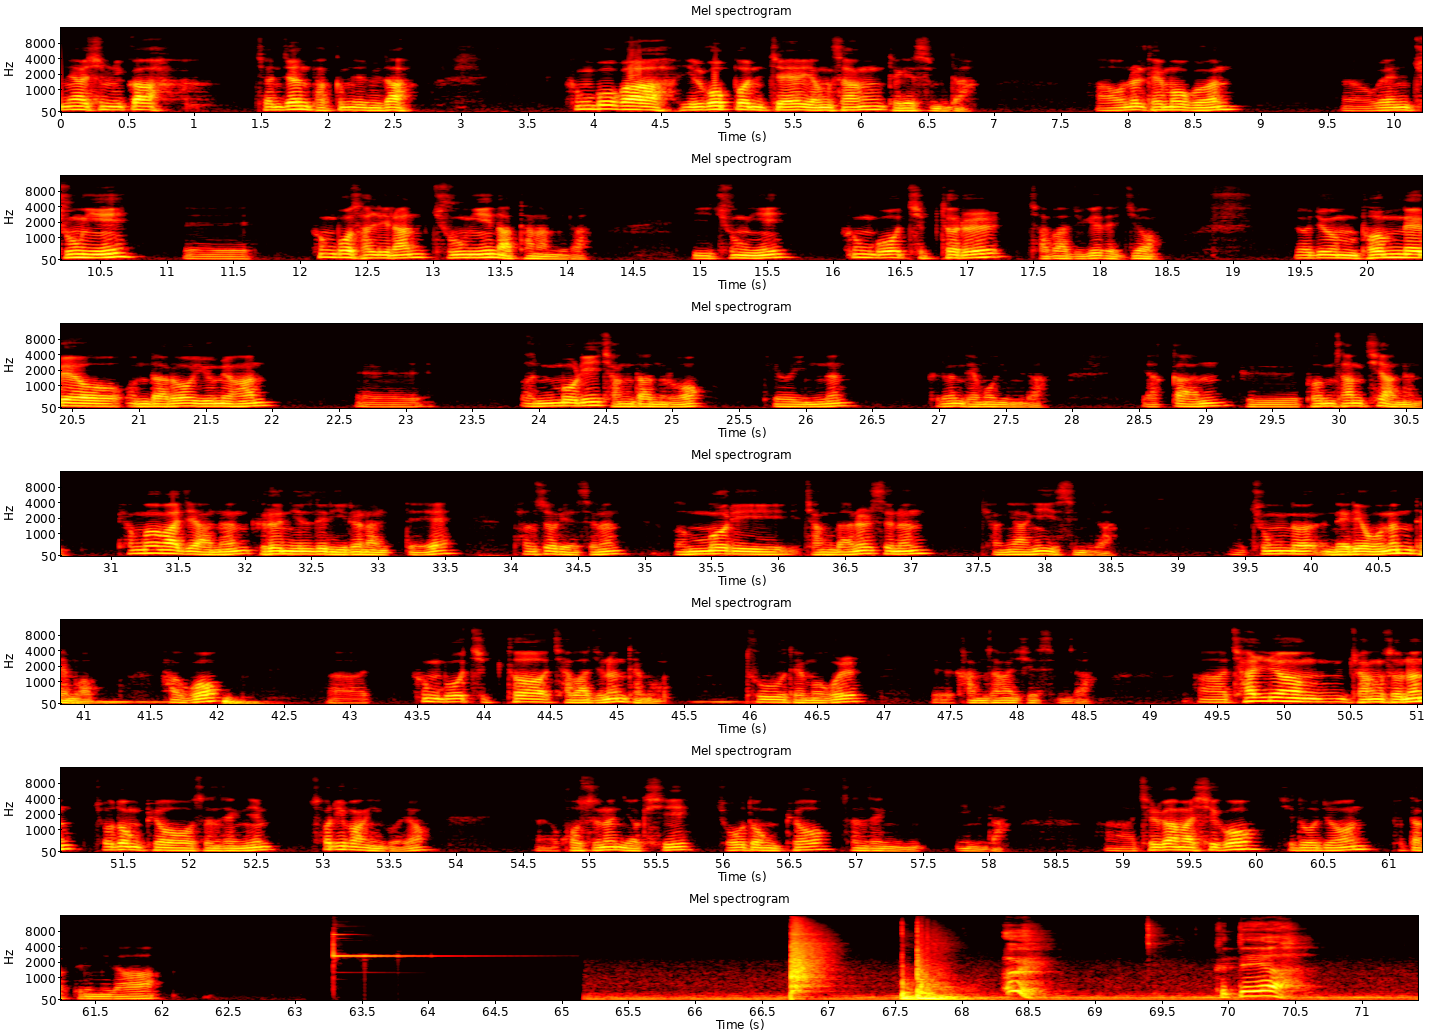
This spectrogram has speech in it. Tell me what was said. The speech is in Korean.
안녕하십니까. 전전 박금재입니다. 흥보가 일곱 번째 영상 되겠습니다. 아, 오늘 대목은 어, 웬 중이 에, 흥보 살리란 중이 나타납니다. 이 중이 흥보 집터를 잡아주게 되죠. 요즘 범 내려온다로 유명한 에, 언몰이 장단으로 되어 있는 그런 대목입니다. 약간 그 범상치 않은 평범하지 않은 그런 일들이 일어날 때 판소리에서는 엄머리 장단을 쓰는 경향이 있습니다. 중 내려오는 대목하고 어, 흥보 집터 잡아주는 대목 두 대목을 감상하시겠습니다. 아, 촬영 장소는 조동표 선생님 소리방이고요. 어, 고수는 역시 조동표 선생님입니다. 아, 즐감하시고 지도 좋은 부탁드립니다. 그때야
